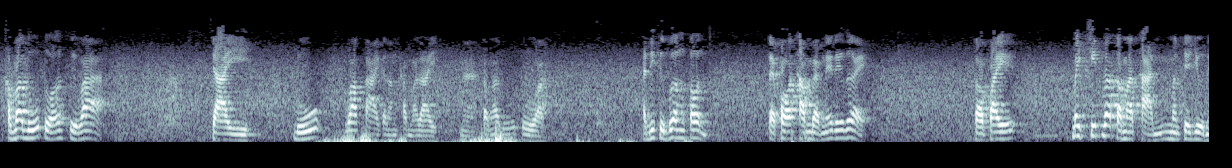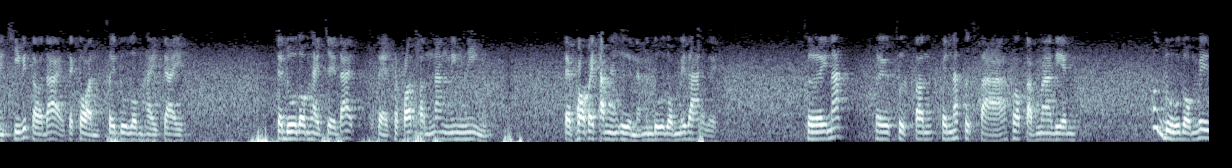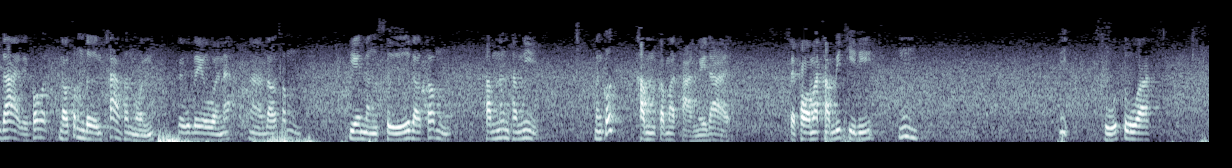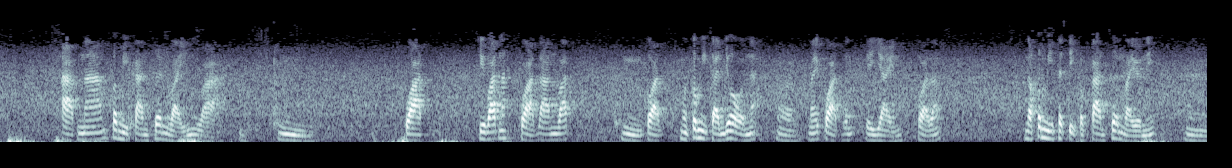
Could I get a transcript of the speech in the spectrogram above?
คำว่ารู้ตัวก็คือว่า ใจรู้ว่ากายกำลังทำอะไรนะคำว่ารู้ตัว อันนี้คือเบื้องต้น แต่พอทำแบบนี้เรื่อยๆ ต่อไปไม่คิดว่ากรรมฐานมันจะอยู่ในชีวิตเราได้ แต่ก่อนเคยดูลมหายใจ จะดูลมหายใจได้ แต่เฉพาะตอนนั่งนิ่งๆ แต่พอไปทำอย่างอื่นน่ะมันดูลมไม่ได้เลย เคยนะเคยฝึกตอนเป็นนักศึกษาพอกลับมาเรียน ก็ดูลมไม่ได้เลย เพราะเราต้องเดินข้ามถนนเร็วๆนะะเราต้องเรียนหนังสือเราต้องทำนั่นทำนี่ มันก็ทำกรรมฐานไม่ได้ แต่พอมาทำวิธีนี้ อืมถูตัวอาบน้ำก็มีการเคลื่อนไหวนี่ว่า อืม กวาดที่วัดนะกวาดลานวัด อืม กวาดมันก็มีการโยกนะไม้กวาดใหญ่ๆกวาดแล้วเราก็มีสติกับการเคลื่อนไหวแบบนี้ อืม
